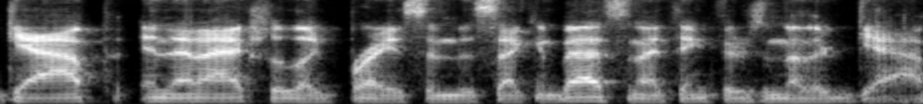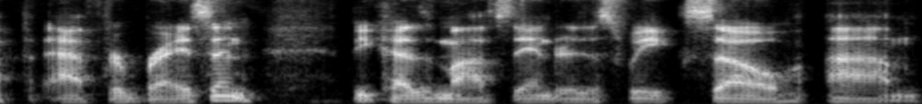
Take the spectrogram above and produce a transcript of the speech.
Gap, and then I actually like Bryson the second best, and I think there's another gap after Bryson because Xander this week. So, um,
